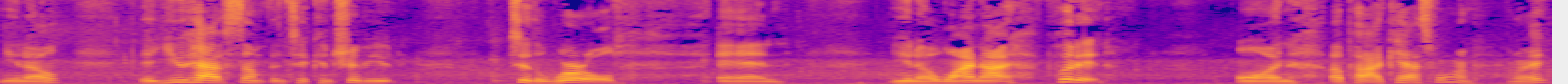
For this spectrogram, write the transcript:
you know, that you have something to contribute to the world, and you know, why not put it on a podcast form, right?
